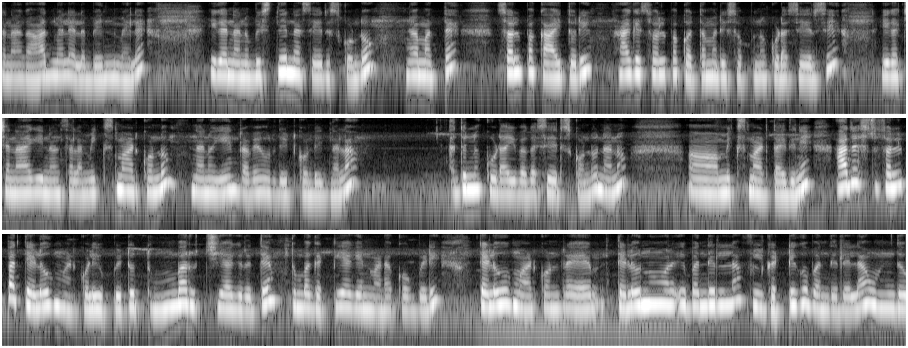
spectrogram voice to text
ಚೆನ್ನಾಗಿ ಆದಮೇಲೆ ಎಲ್ಲ ಬೆಂದ ಮೇಲೆ ಈಗ ನಾನು ಬಿಸಿನೀರನ್ನ ಸೇರಿಸ್ಕೊಂಡು ಮತ್ತು ಸ್ವಲ್ಪ ಕಾಯಿ ತುರಿ, ಹಾಗೆ ಸ್ವಲ್ಪ ಕೊತ್ತಂಬರಿ ಸೊಪ್ಪನ್ನು ಕೂಡ ಸೇರಿಸಿ ಈಗ ಚೆನ್ನಾಗಿ ಇನ್ನೊಂದು ಸಲ ಮಿಕ್ಸ್ ಮಾಡಿಕೊಂಡು ನಾನು ಏನು ರವೆ ಹುರಿದಿಟ್ಕೊಂಡಿದ್ನಲ್ಲ, ಅದನ್ನು ಕೂಡ ಇವಾಗ ಸೇರಿಸ್ಕೊಂಡು ನಾನು ಮಿಕ್ಸ್ ಮಾಡ್ತಾಯಿದ್ದೀನಿ ಆದಷ್ಟು ಸ್ವಲ್ಪ ತೆಳುವಾಗಿ ಮಾಡ್ಕೊಳ್ಳಿ. ಉಪ್ಪಿಟ್ಟು ತುಂಬ ರುಚಿಯಾಗಿರುತ್ತೆ. ತುಂಬ ಗಟ್ಟಿಯಾಗಿ ಏನು ಮಾಡೋಕ್ಕೆ ಹೋಗಬೇಡಿ. ತೆಳುವಾಗಿ ಮಾಡಿಕೊಂಡ್ರೆ ತೆಳುನೂ ಬಂದಿರಲಿಲ್ಲ ಫುಲ್ ಗಟ್ಟಿಗೂ ಬಂದಿರಲಿಲ್ಲ. ಒಂದು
